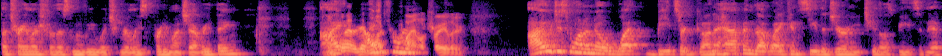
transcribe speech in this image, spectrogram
the trailers for this movie, which released pretty much everything. I'm glad I didn't I watch just the wanna- final trailer. I just want to know what beats are gonna happen. That way, I can see the journey to those beats and if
